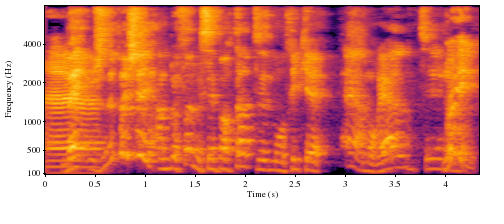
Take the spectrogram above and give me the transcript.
Euh, Ben, je sais pas chez anglophone, mais c'est important de montrer que, hey, à Montréal, tu sais, oui,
